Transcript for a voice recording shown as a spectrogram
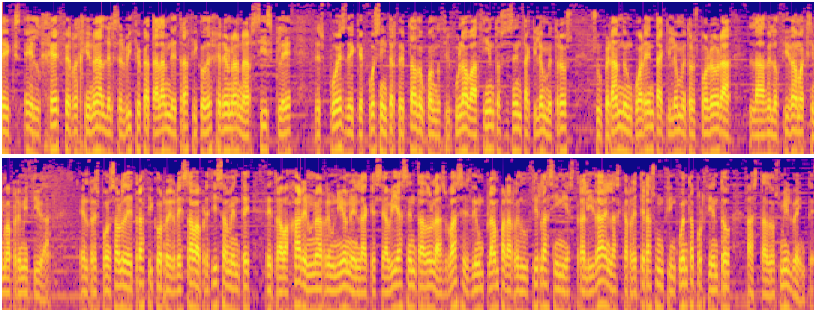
ex, el jefe regional del Servicio Catalán de Tráfico de Gerona, Narcís Cle, después de que fuese interceptado cuando circulaba a 160 kilómetros, superando en 40 kilómetros por hora la velocidad máxima permitida. El responsable de tráfico regresaba precisamente de trabajar en una reunión en la que se había sentado las bases de un plan para reducir la siniestralidad en las carreteras un 50% hasta 2020.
